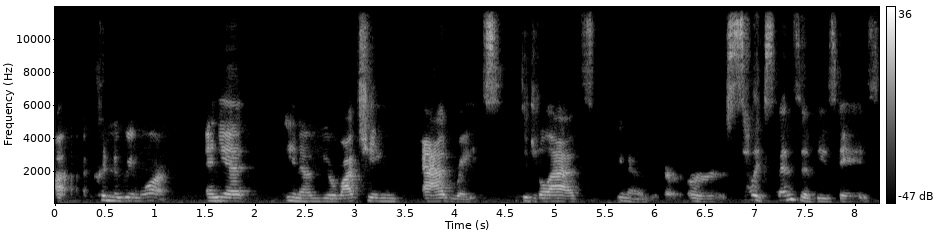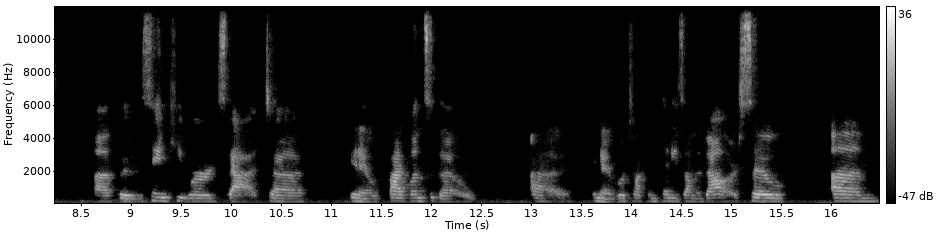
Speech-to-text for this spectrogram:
I couldn't agree more. And yet, you know, you're watching ad rates, digital ads you know are, are so expensive these days uh, for the same keywords that uh, you know five months ago uh, you know we're talking pennies on the dollar. So um,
